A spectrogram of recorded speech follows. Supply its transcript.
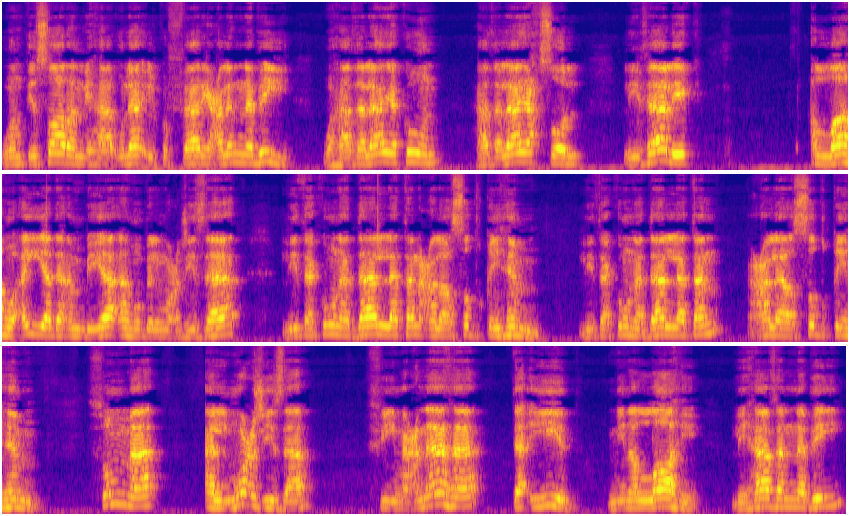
وانتصارا لهؤلاء الكفار على النبي وهذا لا يكون هذا لا يحصل. لذلك الله أيد أنبياءه بالمعجزات لتكون دالة على صدقهم لتكون دالة على صدقهم. ثم المعجزة في معناها تأييد من الله لهذا النبي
